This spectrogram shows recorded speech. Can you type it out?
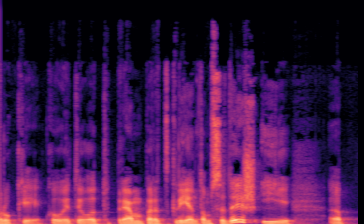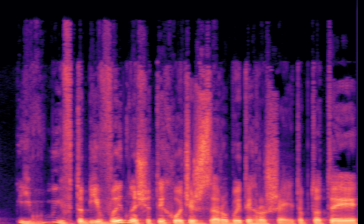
руки, коли ти от прямо перед клієнтом сидиш і. е, І, і в тобі видно, що ти хочеш заробити грошей. Тобто, ти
